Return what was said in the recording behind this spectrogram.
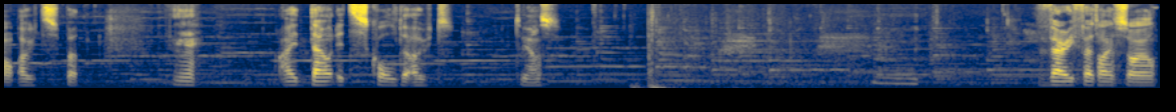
well, oats, but, yeah. I doubt it's called the oat, to be honest. Hmm. Very fertile soil.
